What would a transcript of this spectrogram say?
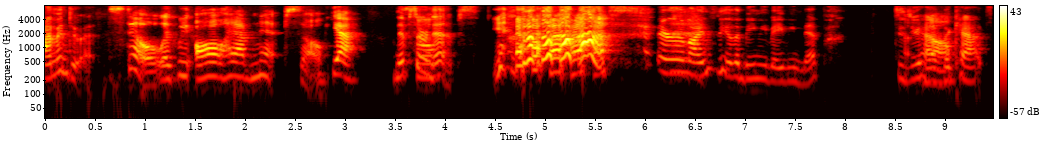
I'm into it. Still, like we all have nips, so Yeah, nips So- are nips. yeah. it reminds me of the Beanie Baby nip. Did you have the cats?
